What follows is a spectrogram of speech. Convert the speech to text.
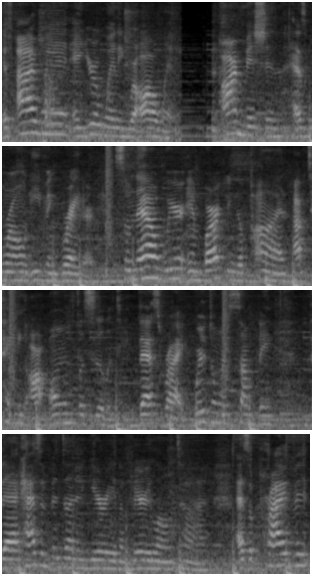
If I win and you're winning, we're all winning. Our mission has grown even greater. So now we're embarking upon obtaining our own facility. That's right, we're doing something that hasn't been done in Gary in a very long time. As a private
